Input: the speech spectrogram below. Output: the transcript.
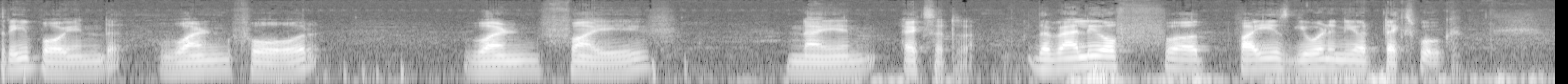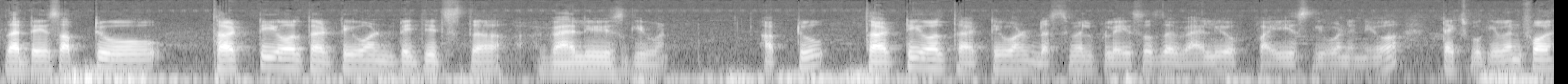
3.14159 etc. The value of uh, pi is given in your textbook that is up to 30 or 31 digits the value is given. Up to 30 or 31 decimal places the value of pi is given in your textbook. Even for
